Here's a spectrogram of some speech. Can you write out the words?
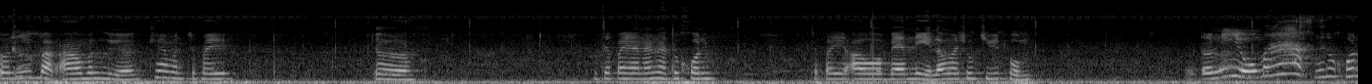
ตอนนี้บักอามันเหลือ แค่มันจะไป เออมันจะไปอันนั้นน่ะ ทุกคน จะไปเอาแบนเนตแล้วมาชุบชีวิตผม ตอนนี้อยู่มากนี่ทุกคน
